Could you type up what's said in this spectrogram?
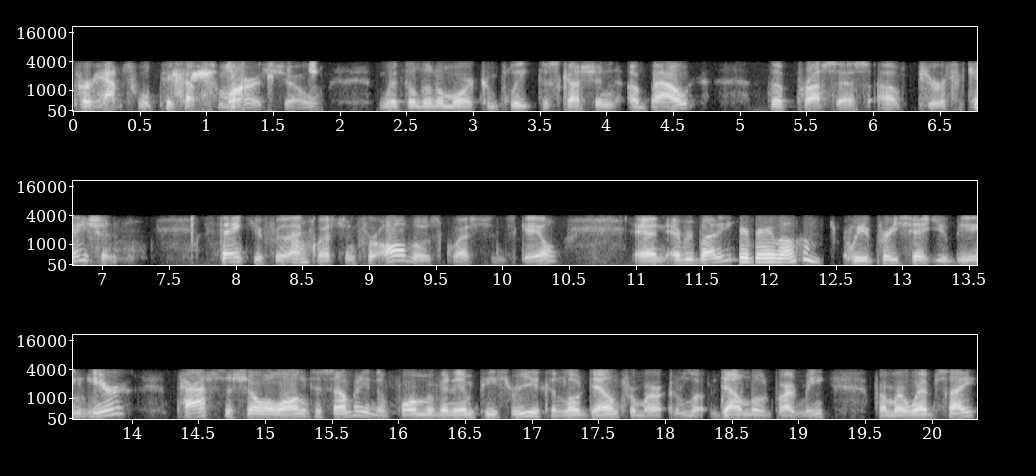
perhaps we'll pick up tomorrow's show with a little more complete discussion about the process of purification. Thank you for that question, for all those questions, Gail. And everybody, You're very welcome. we appreciate you being here. Pass the show along to somebody in the form of an MP3 you can load down from our lo- download, pardon me, from our website,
